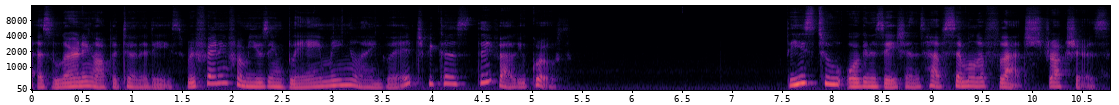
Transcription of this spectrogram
as learning opportunities, refraining from using blaming language because they value growth. These two organizations have similar flat structures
